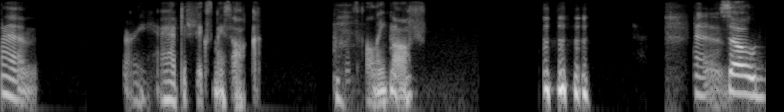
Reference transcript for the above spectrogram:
Um, sorry, I had to fix my sock. It's falling off. um, So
